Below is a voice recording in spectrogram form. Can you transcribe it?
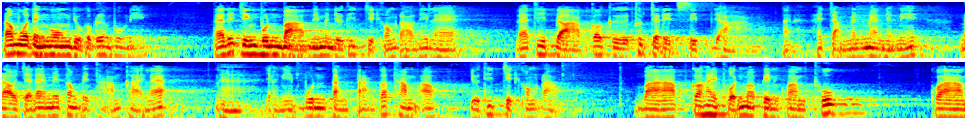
เรามัวแต่งงอยู่กับเรื่องพวกนี้ แต่ที่จริงบุญบาปนี่มันอยู่ที่จิตของเรานี่แหละ และที่บาปก็คือทุจริตสิบอย่างนะให้จำแม่นๆอย่างนี้ เราจะได้ไม่ต้องไปถามใครแล้วนะอย่างนี้บุญต่างๆ ก็ทำเอาอยู่ที่จิตของเรา บาปก็ให้ผลมาเป็นความทุกข์ความ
